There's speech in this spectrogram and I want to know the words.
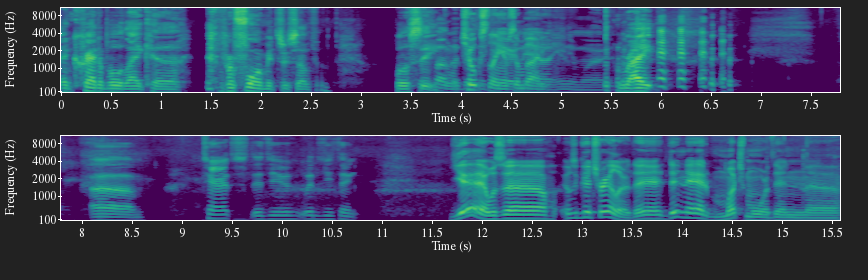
incredible like uh, performance or something. We'll see. Choke slam somebody. anymore. Right? um, Terrence, did you? What did you think? Yeah, it was a it was a good trailer. They didn't add much more than uh,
